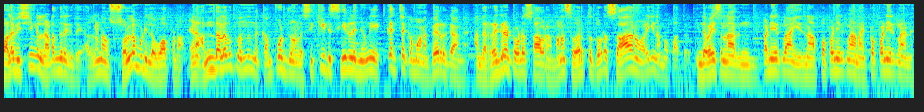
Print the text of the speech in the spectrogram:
பல விஷயங்கள் நடந்திருக்குது. அதெல்லாம் நான் சொல்ல முடியல ஓப்பனாக ஏன்னா அந்த அளவுக்கு வந்து இந்த கம்ஃபர்ட் ஜோனில் சிக்கிட்டு சீரழிஞ்சவங்க எக்கச்சக்கமான பேர் இருக்காங்க. அந்த ரெகுரெட்டோட சாகிறாங்க மனசு வருத்தத்தோட சாகரம் வரைக்கும் நம்ம பார்த்துருக்கோம். இந்த வயசில் நான் அது பண்ணியிருக்கலாம் இது நான் அப்போ பண்ணியிருக்கலாம் நான் இப்போ பண்ணியிருக்கலாம்னு.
